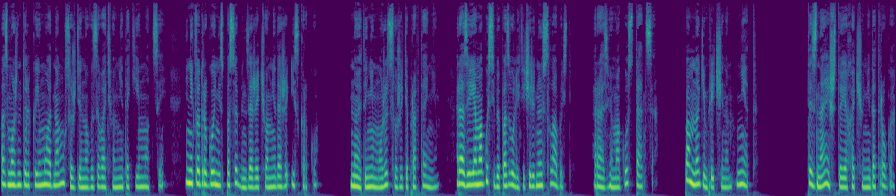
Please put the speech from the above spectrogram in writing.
Возможно, только ему одному суждено вызывать во мне такие эмоции — и никто другой не способен зажечь во мне даже искорку. Но это не может служить оправданием. Разве я могу себе позволить очередную слабость? Разве могу статься? По многим причинам нет. Ты знаешь, что я хочу недотрога.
